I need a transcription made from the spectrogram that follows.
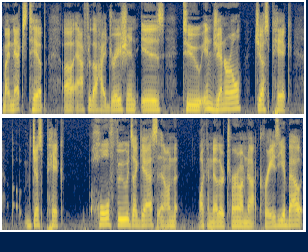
My next tip uh, after the hydration is to, in general, just pick, just pick whole foods, I guess, and on like another term I'm not crazy about,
